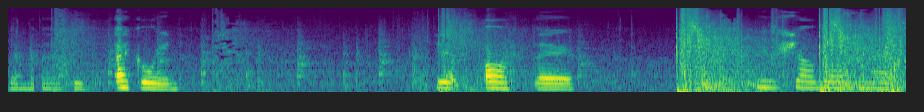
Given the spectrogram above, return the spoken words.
The map is echoing. Get off there. You shall not pass.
